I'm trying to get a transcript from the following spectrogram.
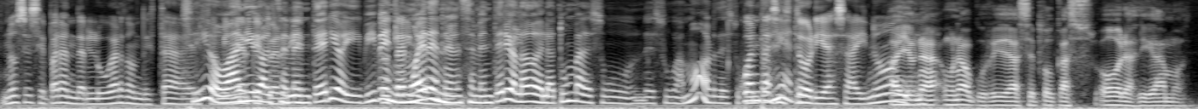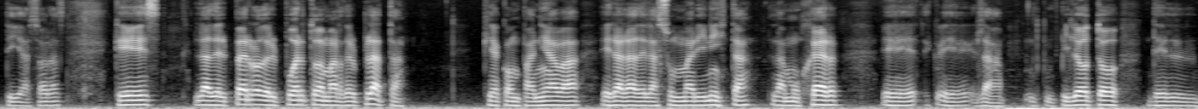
no se separan del lugar donde está el Sí, familiar o han ido al cementerio y viven y mueren en el cementerio al lado de la tumba de su, de su amor, de su ¿Cuántas compañero. historias hay, no? Hay una, una ocurrida hace pocas horas, digamos, días, horas, que es la del perro del puerto de Mar del Plata, que acompañaba, era la de la submarinista, la mujer, eh, eh, la piloto del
